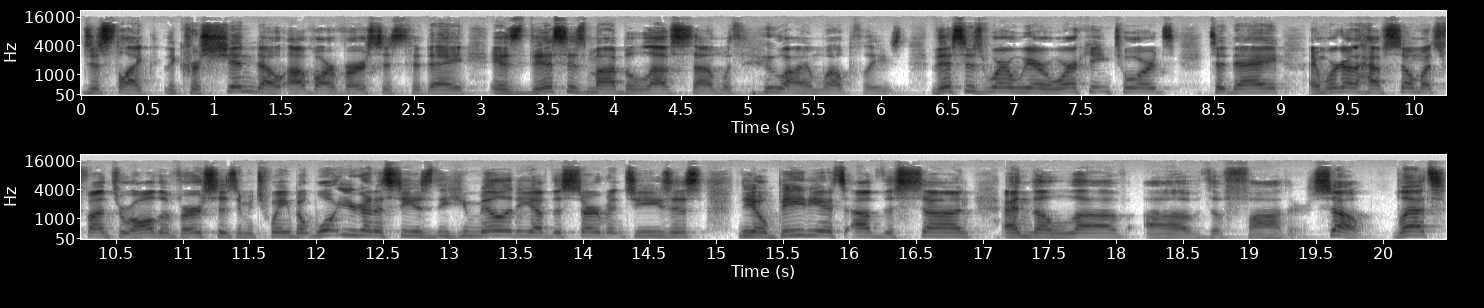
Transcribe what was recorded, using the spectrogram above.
just like the crescendo of our verses today is this is my beloved son with who I am well pleased. This is where we are working towards today. And we're going to have so much fun through all the verses in between. But what you're going to see is the humility of the servant Jesus, the obedience of the son, and the love of the father. So let's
